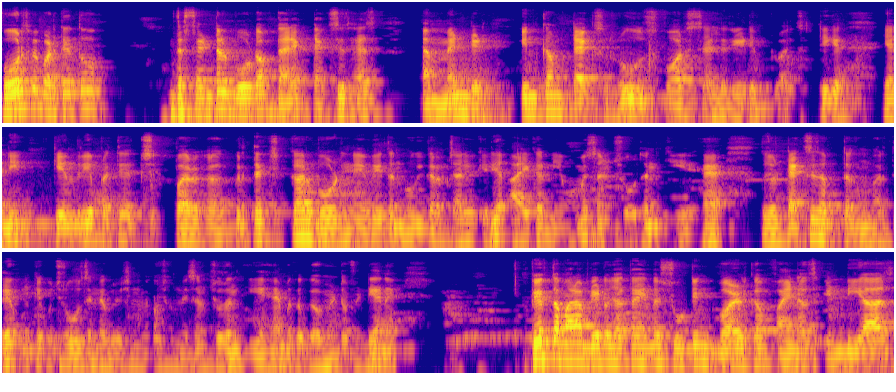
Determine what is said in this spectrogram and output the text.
फोर्थ पे बढ़ते तो the central board of direct taxes has amended income tax rules for salaried employees ठीक है? यानी केंद्रीय प्रत्यक्ष पर प्रत्यक्ष कर बोर्ड ने वेतन भोगी कर्मचारियों के लिए आयकर नियमों में संशोधन किए हैं। तो जो टैक्सेस अब तक हम भरते हैं उनके कुछ रूल्स एंड रेगुलेशन में कुछ हमने संशोधन किए हैं। मतलब गवर्नमेंट ऑफ़ इंडिया ने फिफ्थ हमारा अपडेट हो जाता है in the shooting world cup finals India's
